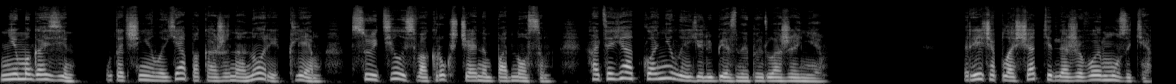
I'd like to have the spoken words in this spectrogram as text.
«Не магазин», — уточнила я, пока жена Нори, Клем, суетилась вокруг с чайным подносом, хотя я отклонила ее любезное предложение. Речь о площадке для живой музыки.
